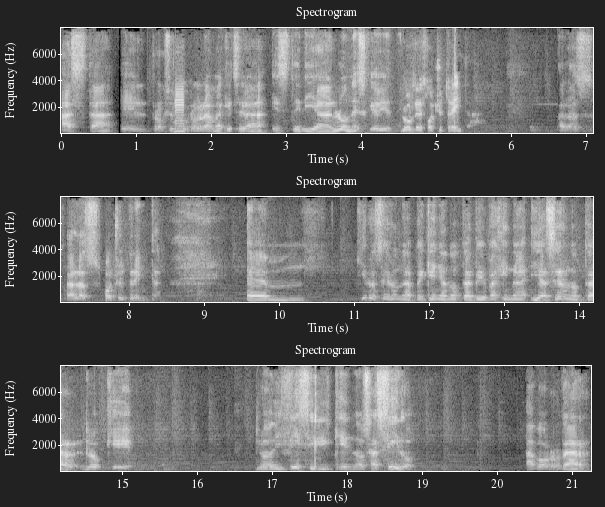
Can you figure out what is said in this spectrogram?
hasta el próximo programa que será este día lunes que viene. Lunes 8.30. A las, a las 8.30. Um, quiero hacer una pequeña nota al pie de página y hacer notar lo que lo difícil que nos ha sido abordar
